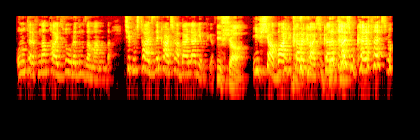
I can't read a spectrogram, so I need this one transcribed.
onun tarafından tacize uğradım zamanında. Çıkmış tacize karşı haberler yapıyor. ifşa. İfşa Bahri Kara karşı. Karataş mı Karataş mı?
